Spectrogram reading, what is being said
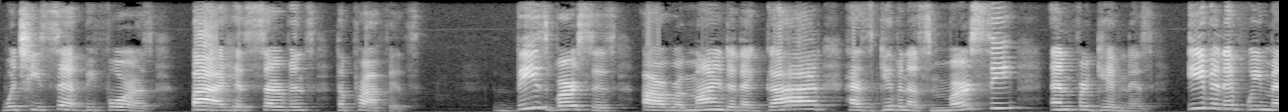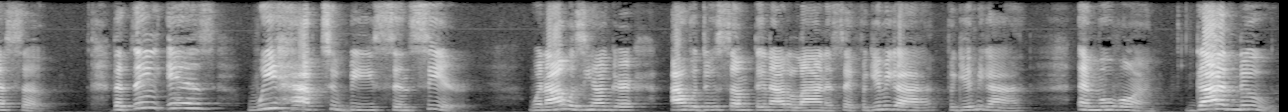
which he set before us by his servants, the prophets. These verses are a reminder that God has given us mercy and forgiveness, even if we mess up. The thing is, we have to be sincere. When I was younger, I would do something out of line and say, Forgive me, God, forgive me, God, and move on. God knew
